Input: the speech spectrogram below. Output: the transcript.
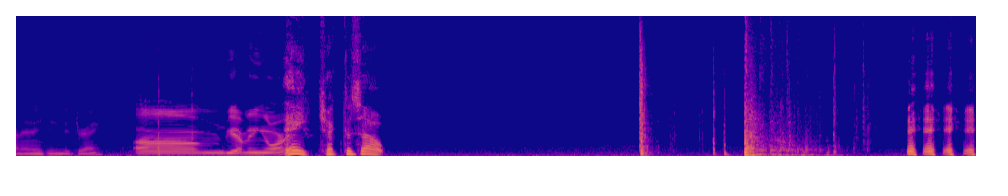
want anything to drink? Um, do you have anything orange? Hey, check this out.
